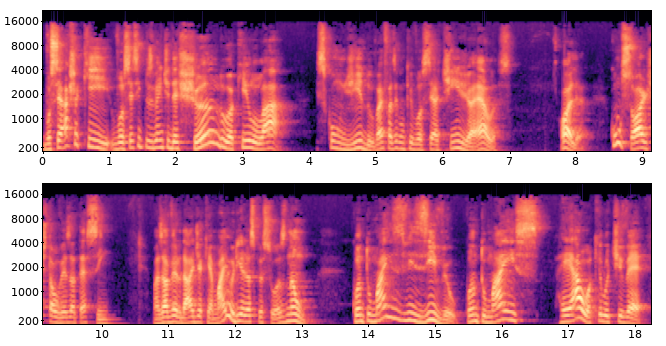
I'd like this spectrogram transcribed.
Você acha que você simplesmente deixando aquilo lá escondido vai fazer com que você atinja elas? Olha, com sorte talvez até sim. Mas a verdade é que a maioria das pessoas não. Quanto mais visível, quanto mais real aquilo tiver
